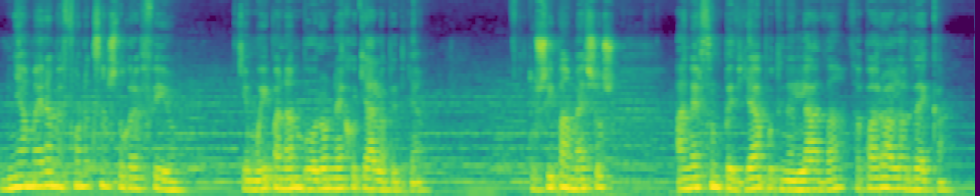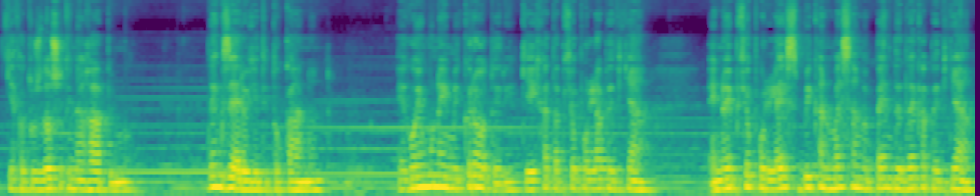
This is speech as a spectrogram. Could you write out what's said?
Μια μέρα με φώναξαν στο γραφείο και μου είπαν αν μπορώ να έχω και άλλα παιδιά. Τους είπα αμέσως αν έρθουν παιδιά από την Ελλάδα θα πάρω άλλα δέκα και θα τους δώσω την αγάπη μου. Δεν ξέρω γιατί το κάναν. Εγώ ήμουν η μικρότερη και είχα τα πιο πολλά παιδιά, ενώ οι πιο πολλές μπήκαν μέσα με 5-10 παιδιά.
